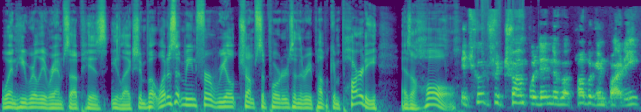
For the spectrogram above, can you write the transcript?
when he really ramps up his election. But what does it mean for real Trump supporters in the Republican Party as a whole? It's good for Trump within the Republican Party.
